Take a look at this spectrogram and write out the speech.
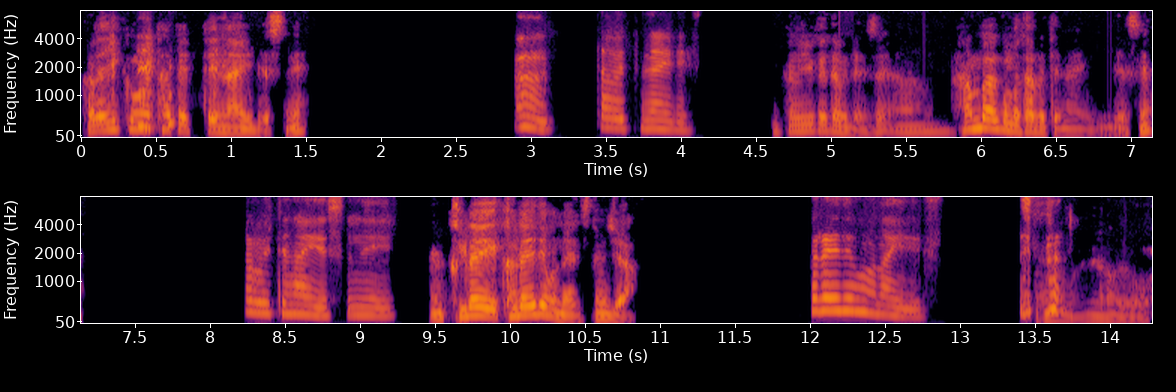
唐揚げくんは食べてないですね。うん、食べてないです。唐揚げが食べてないですね。あーハンバーグも食べてないんですね。食べてないですね。カレー、カレーでもないですね、じゃあ。カレーでもないです。うんなるほど。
